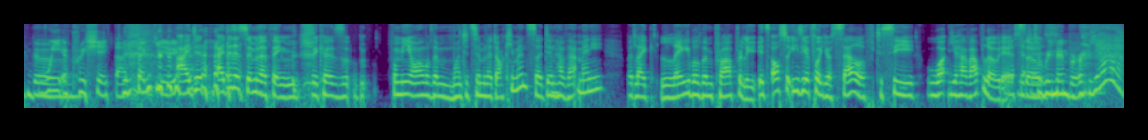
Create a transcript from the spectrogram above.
the we appreciate that. Thank you. I did I did a similar thing because for me, all of them wanted similar documents, so I didn't have that many. But like label them properly. It's also easier for yourself to see what you have uploaded. Yes, so to remember. yeah,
